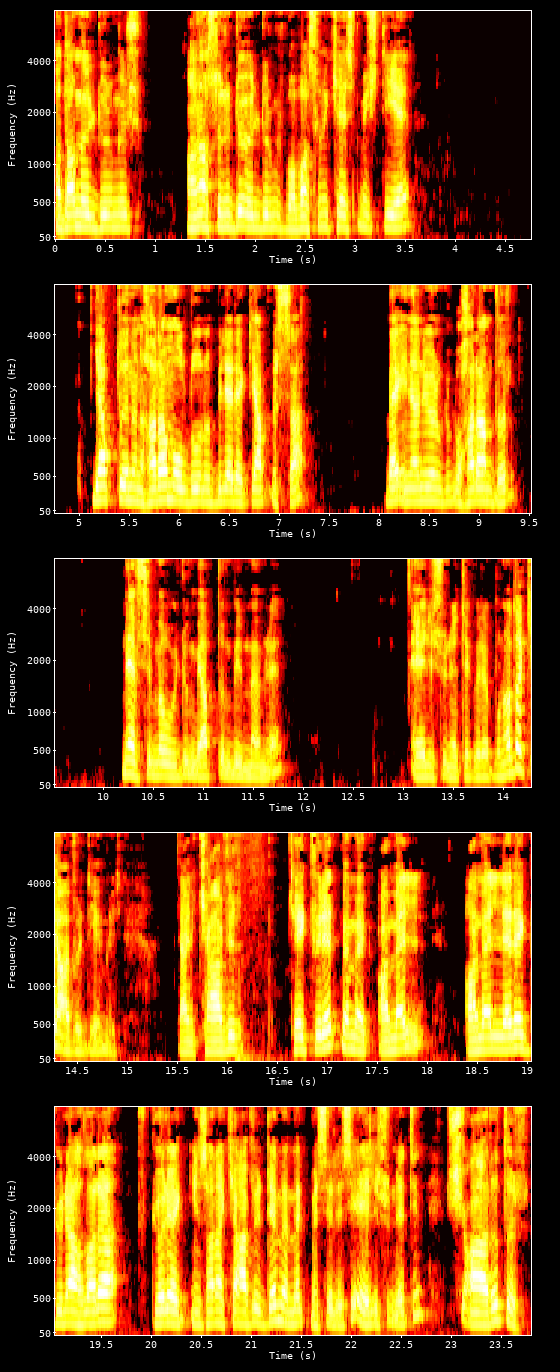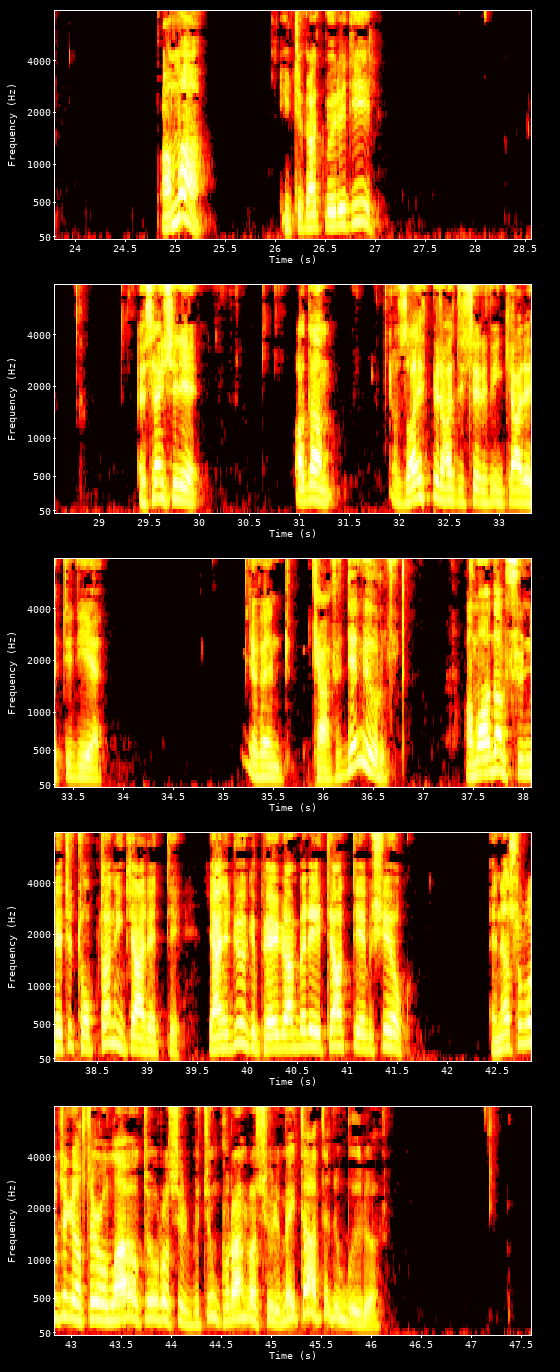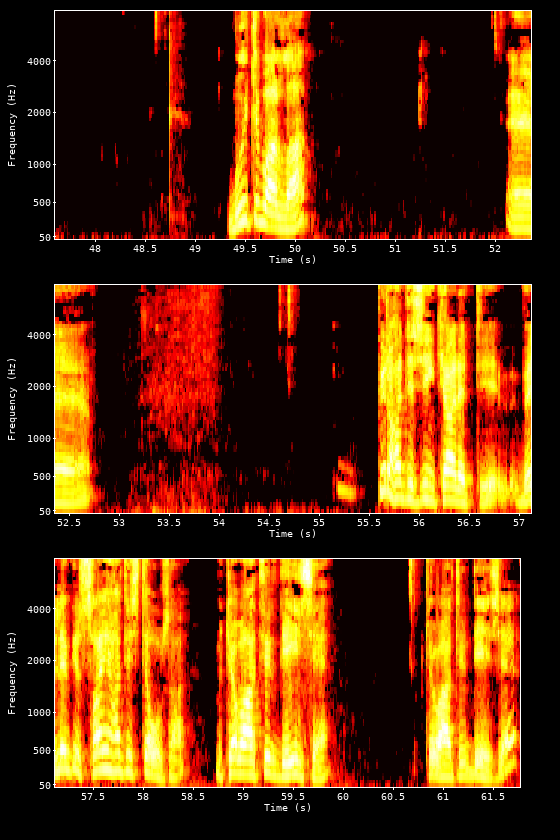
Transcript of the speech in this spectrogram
Adam öldürmüş, anasını da öldürmüş, babasını kesmiş diye yaptığının haram olduğunu bilerek yapmışsa ben inanıyorum ki bu haramdır. Nefsime uydum, yaptım bilmem ne. Ehli sünnete göre buna da kafir diyemeyiz. Yani kafir tekfir etmemek, amel amellere, günahlara göre insana kafir dememek meselesi ehli sünnetin şiarıdır. Ama itikat böyle değil. E sen şimdi adam zayıf bir hadis-i şerif inkar etti diye efendim kafir demiyoruz. Ama adam sünneti toptan inkar etti. Yani diyor ki peygambere itaat diye bir şey yok. E nasıl olacak? Atıyor atıyor Resul. Bütün Kur'an Resulüme itaat edin buyuruyor. Bu itibarla e, bir hadisi inkar etti. Velev ki sahih hadiste olsa, mütevatir değilse, mütevatir değilse,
